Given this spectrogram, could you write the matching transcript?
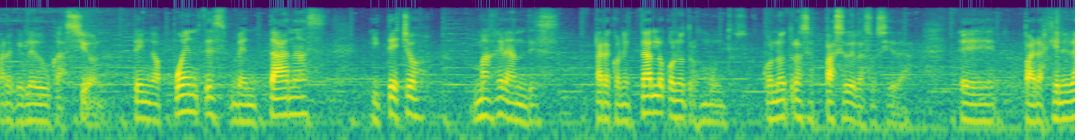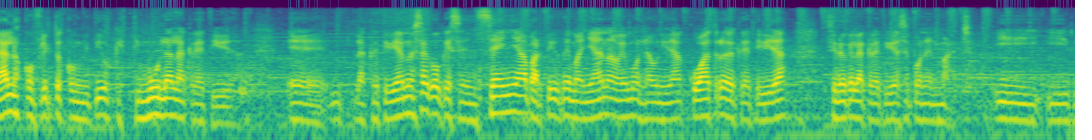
para que la educación tenga puentes, ventanas y techos más grandes para conectarlo con otros mundos, con otros espacios de la sociedad, eh, para generar los conflictos cognitivos que estimulan la creatividad. Eh, la creatividad no es algo que se enseña a partir de mañana, vemos la unidad 4 de creatividad, sino que la creatividad se pone en marcha. Y, y,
